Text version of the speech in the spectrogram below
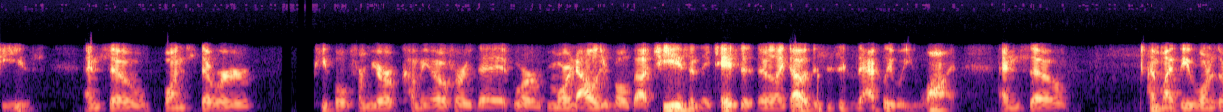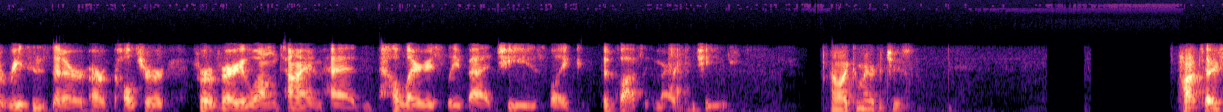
cheese, and so once there were people from Europe coming over that were more knowledgeable about cheese and they tasted it, they're like, oh, this is exactly what you want. And so it might be one of the reasons that our, our culture for a very long time had hilariously bad cheese, like the classic American cheese. I like American cheese. Hot take.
